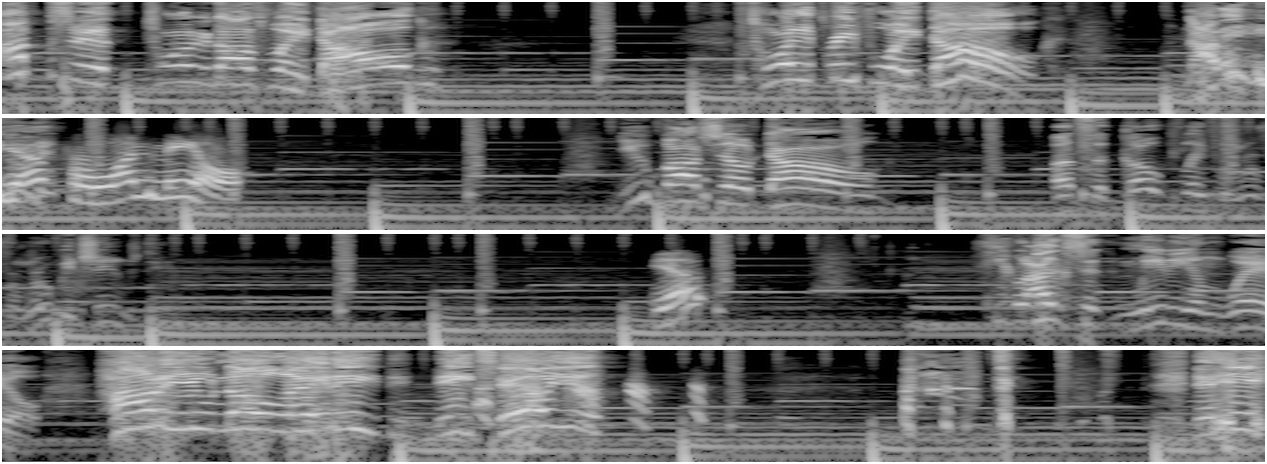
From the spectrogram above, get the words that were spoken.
I'm spending $200 for a dog. Twenty three for a dog. Not a human. Yup, for one meal. You bought your dog a to go play from from Ruby Tuesday. Yep. He likes it medium well. How do you know, lady? Did he tell you? did he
